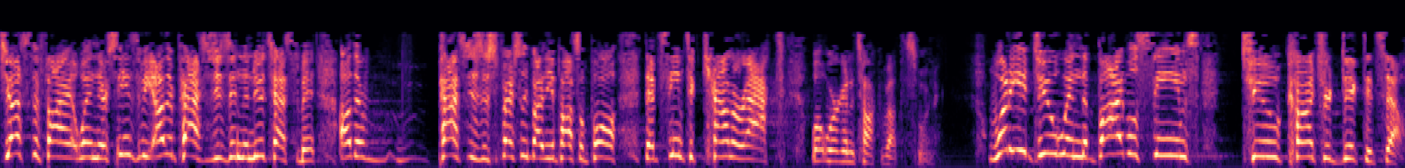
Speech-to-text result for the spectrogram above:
justify it when there seems to be other passages in the New Testament, other passages, especially by the apostle Paul, that seem to counteract what we're going to talk about this morning. What do you do when the Bible seems to contradict itself?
